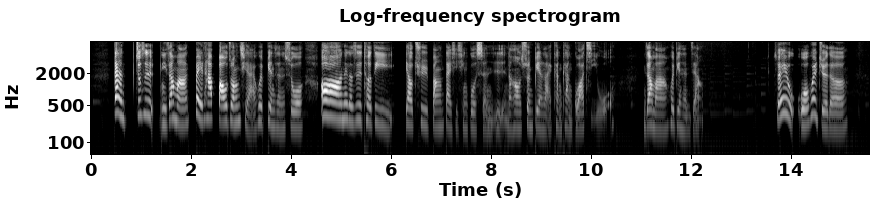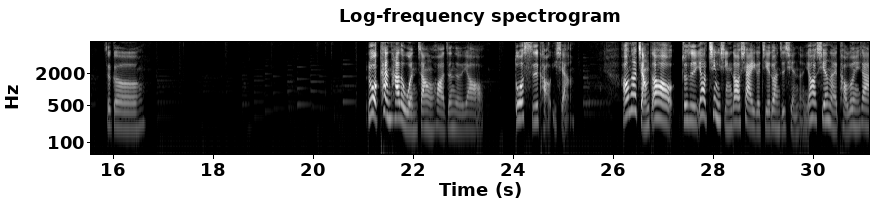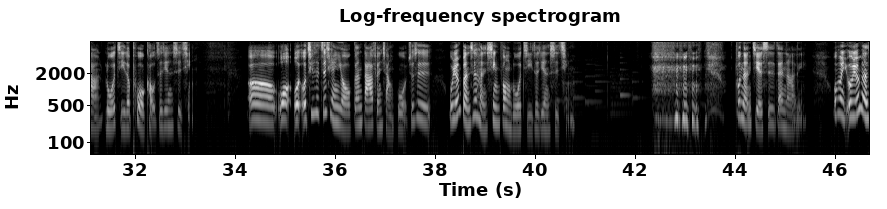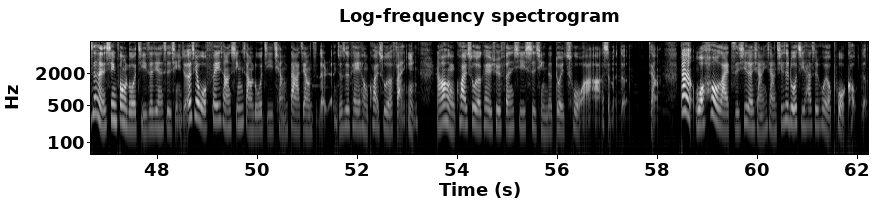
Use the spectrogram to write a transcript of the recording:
但就是你知道吗？被他包装起来会变成说，哦，那个是特地要去帮戴喜清过生日，然后顺便来看看瓜吉我，你知道吗？会变成这样，所以我会觉得。这个，如果看他的文章的话，真的要多思考一下。好，那讲到就是要进行到下一个阶段之前呢，要先来讨论一下逻辑的破口这件事情。呃，我我我其实之前有跟大家分享过，就是我原本是很信奉逻辑这件事情，不能解释在哪里。我们我原本是很信奉逻辑这件事情，就而且我非常欣赏逻辑强大这样子的人，就是可以很快速的反应，然后很快速的可以去分析事情的对错啊什么的，这样。但我后来仔细的想一想，其实逻辑它是会有破口的，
